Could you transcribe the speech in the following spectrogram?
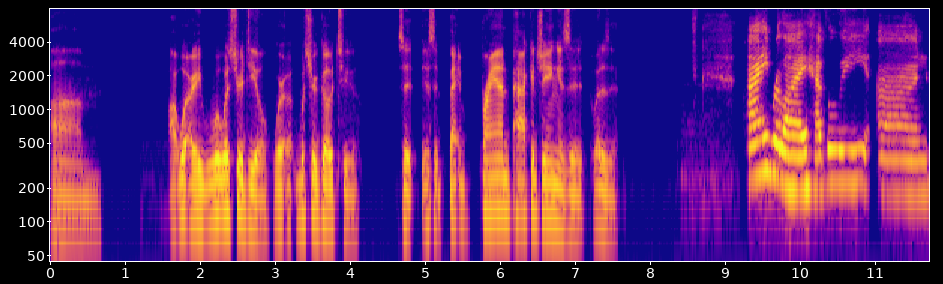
Um, uh, what you, what's your deal? Where, what's your go-to is it is it brand packaging? Is it what is it? I rely heavily on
